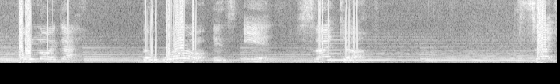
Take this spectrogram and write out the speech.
Oh Lord God, the world is in such a such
